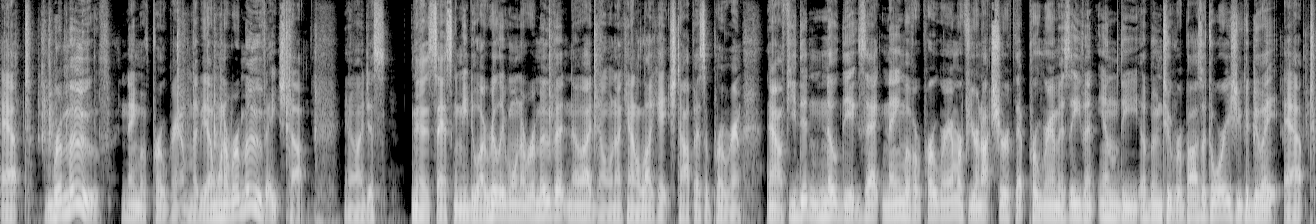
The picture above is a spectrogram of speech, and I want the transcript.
apt remove name of program. Maybe I want to remove HTOP. You know, I just it's asking me, do I really want to remove it? No, I don't. I kind of like HTOP as a program. Now, if you didn't know the exact name of a program, or if you're not sure if that program is even in the Ubuntu repositories, you could do a apt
